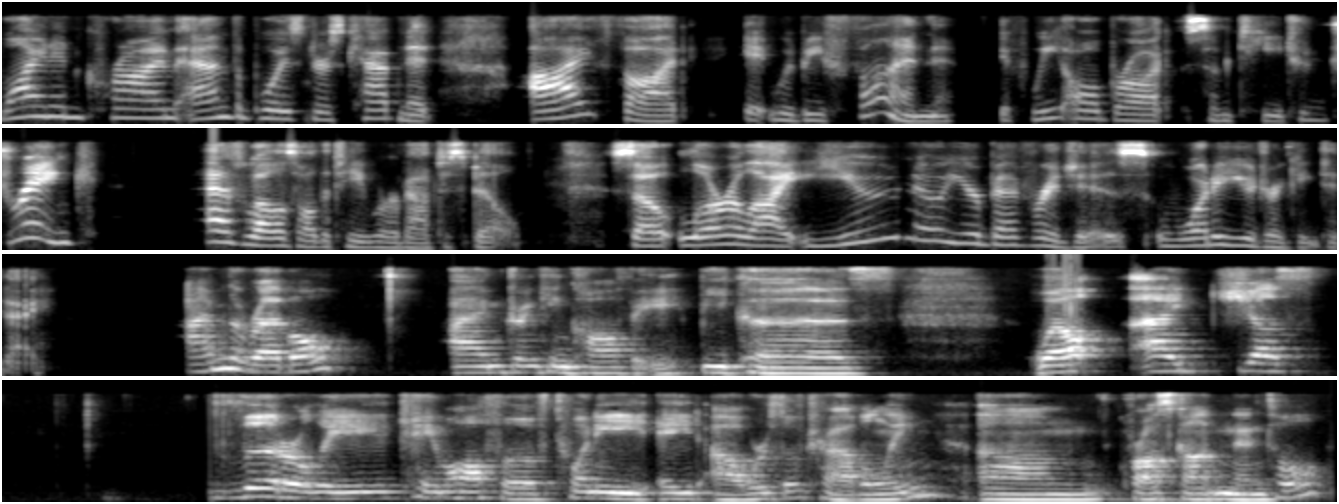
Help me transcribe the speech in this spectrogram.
Wine and Crime, and The Poisoner's Cabinet, I thought it would be fun if we all brought some tea to drink as well as all the tea we're about to spill. So, Lorelei, you know your beverages. What are you drinking today? I'm the rebel. I'm drinking coffee because, well, I just literally came off of 28 hours of traveling um, cross continental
